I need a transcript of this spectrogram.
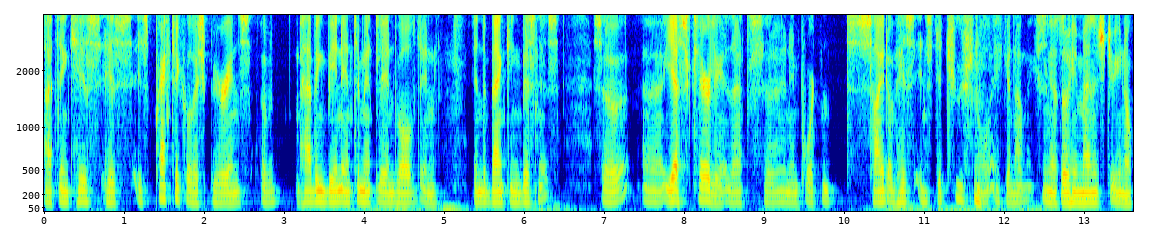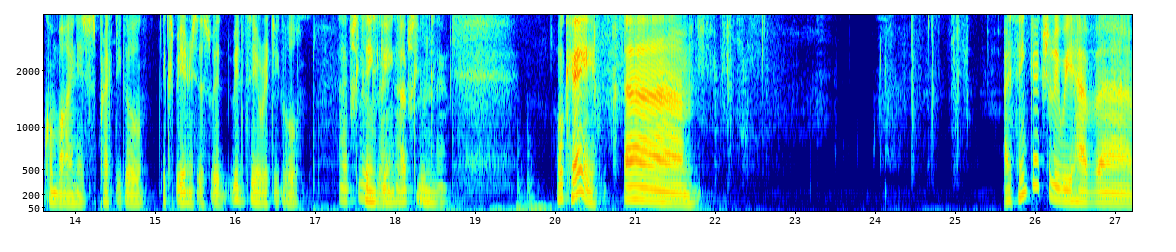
I think, his his his practical experience of having been intimately involved in in the banking business. So uh, yes, clearly that's uh, an important side of his institutional mm. economics. Yeah, so he managed to you know combine his practical experiences with with theoretical absolutely, thinking. Absolutely. Mm. Okay. Um, I think actually we have. Uh,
